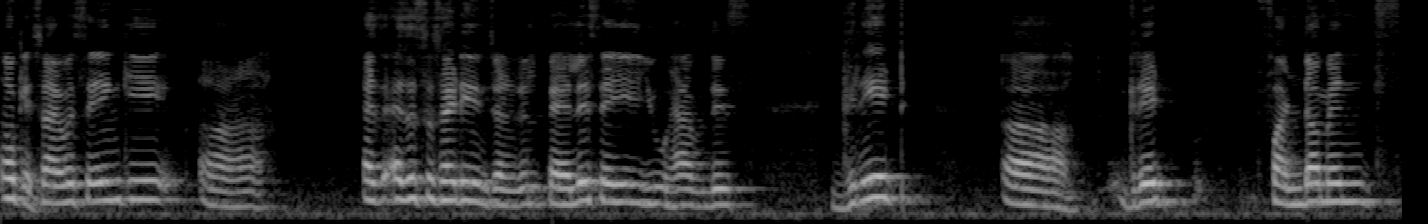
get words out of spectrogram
okay so i was saying ki uh, as as a society in general pehle se you have this great uh, great fundaments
